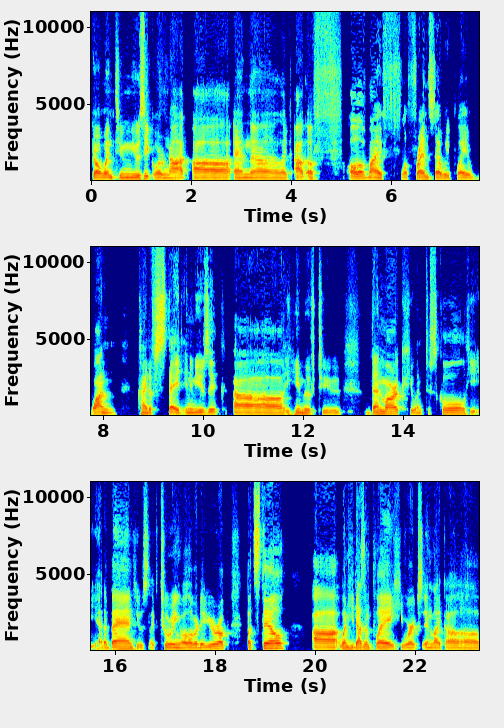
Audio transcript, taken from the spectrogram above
go into music or not? Uh, and uh, like out of all of my friends that we play, one kind of stayed in music. Uh, he moved to Denmark. He went to school. He had a band. He was like touring all over the Europe, but still uh, when he doesn't play, he works in like a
